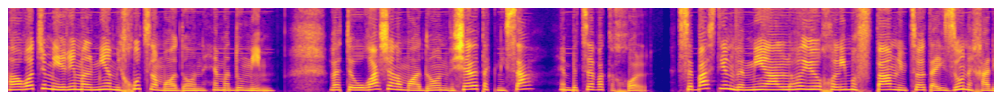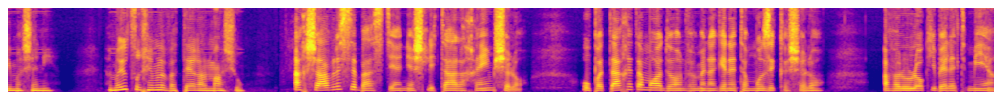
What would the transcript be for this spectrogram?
האורות שמאירים על מיה מחוץ למועדון הם אדומים, והתאורה של המועדון ושלט הכניסה הם בצבע כחול. סבסטיאן ומיה לא היו יכולים אף פעם למצוא את האיזון אחד עם השני. הם היו צריכים לוותר על משהו. עכשיו לסבסטיאן יש שליטה על החיים שלו. הוא פתח את המועדון ומנגן את המוזיקה שלו, אבל הוא לא קיבל את מיה,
